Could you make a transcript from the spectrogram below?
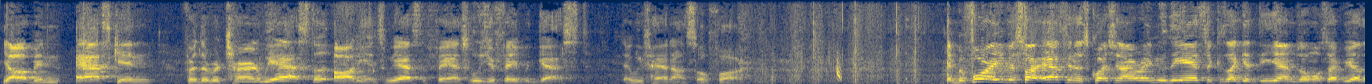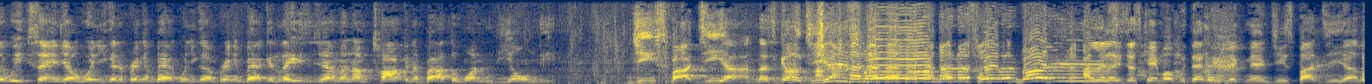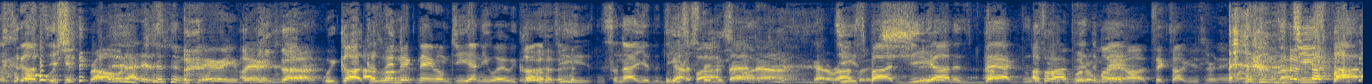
Y'all been asking for the return. We asked the audience, we asked the fans, who's your favorite guest that we've had on so far? And before I even start asking this question, I already knew the answer because I get DMs almost every other week saying, yo, when you gonna bring him back? When you gonna bring him back? And ladies and gentlemen, I'm talking about the one and the only. G Spot Gian. Let's go, Gian. I literally just came up with that new nickname, G Spot Gian. Let's go, Oh, G. shit, bro, that is very, very need that. We call because we love it. nickname him G anyway. We call him G. So now you're the You G gotta Spot. now. You gotta rock G Spot it. Gian is back. Due I to was going to put on my uh, TikTok username. on it. G Spot.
